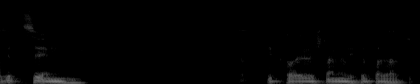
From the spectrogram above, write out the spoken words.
E17. Die Pleuelstange weggeballert.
